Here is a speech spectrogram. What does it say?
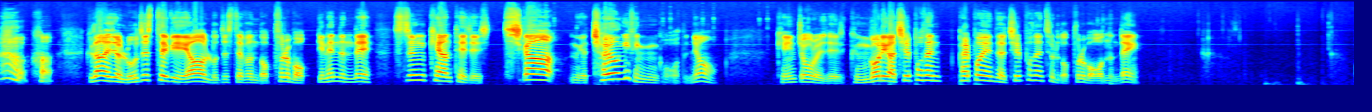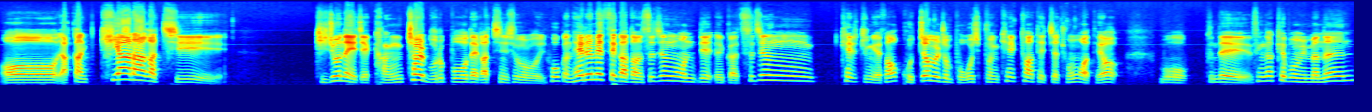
그 다음에 이제 로즈 스텝이에요. 로즈 스텝은 너프를 먹긴 했는데 스승캐한테 이제 그러니까 처형이 생긴 거거든요. 개인적으로 이제 근거리가 7%, 8%, 7%로 너프를 먹었는데 어, 약간 키아라 같이 기존에 이제 강철 무릎 보호대 같은 식으로 혹은 헤르메스 가던 스승 원딜, 그러니까 스승 캐릭 중에서 고점을 좀 보고 싶은 캐릭터한테 진짜 좋은 것 같아요. 뭐 근데 생각해 보면은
